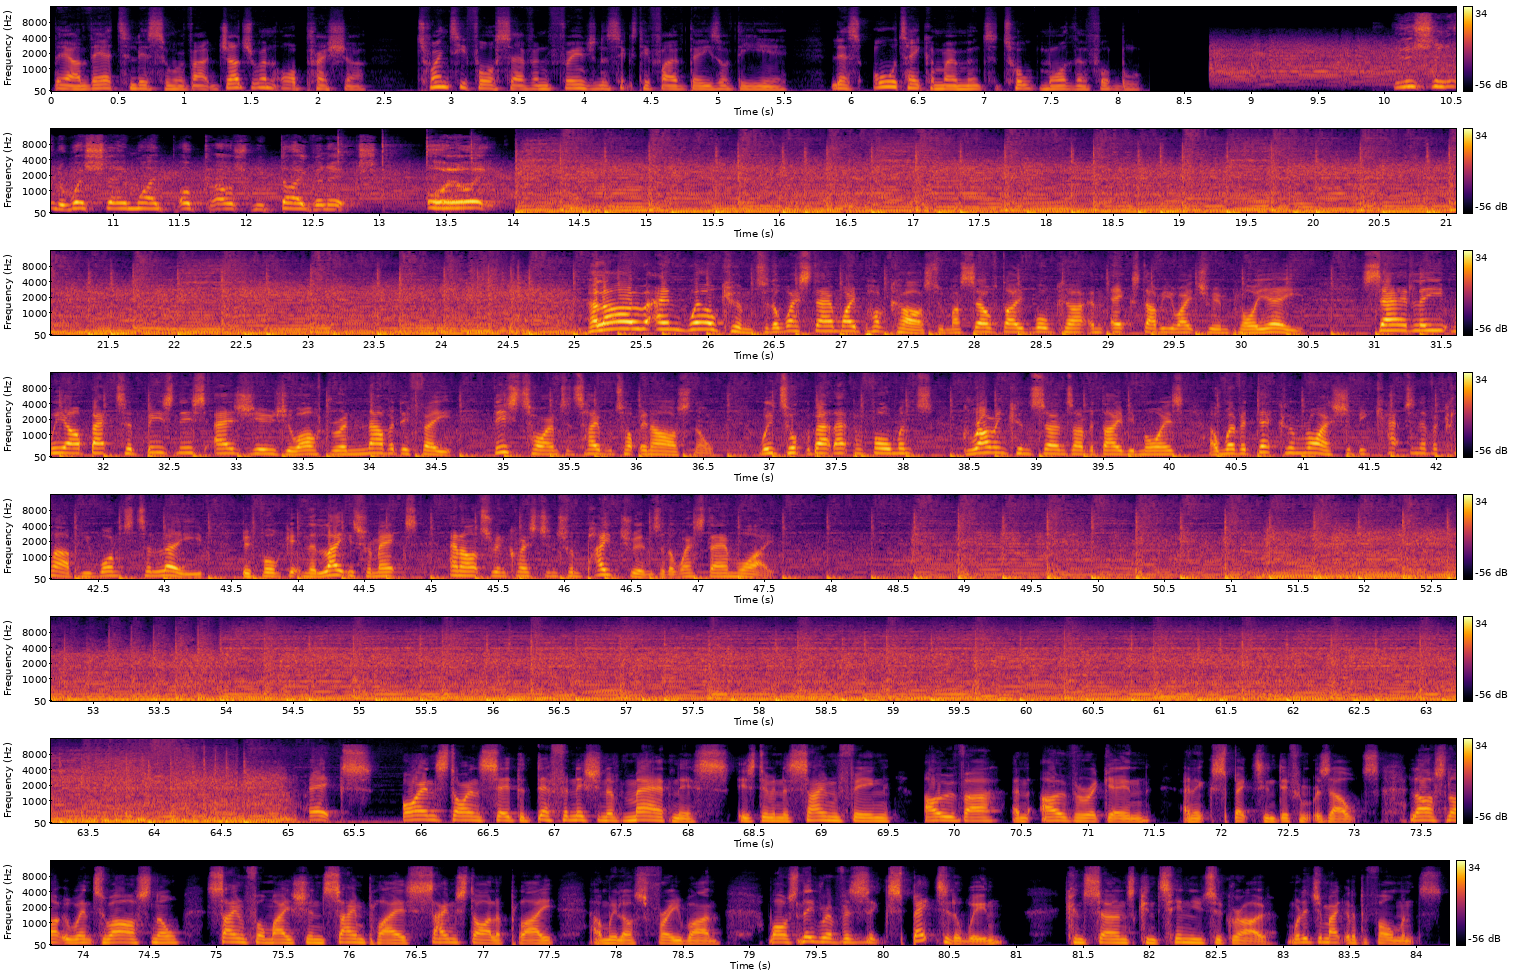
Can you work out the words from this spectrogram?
They are there to listen without judgment or pressure 24 7, 365 days of the year. Let's all take a moment to talk more than football. You're listening to the West Way podcast with Dave and Ex. Oi, oi! Hello and welcome to the West Ham Way podcast with myself, Dave Walker, an ex WHU employee. Sadly, we are back to business as usual after another defeat, this time to tabletop in Arsenal. We talk about that performance, growing concerns over David Moyes, and whether Declan Rice should be captain of a club he wants to leave before getting the latest from Ex and answering questions from patrons of the West Ham Way. Ex. Einstein said the definition of madness is doing the same thing over and over again and expecting different results. Last night we went to Arsenal, same formation, same players, same style of play, and we lost 3 1. Whilst neither of us expected a win, concerns continue to grow. What did you make of the performance?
